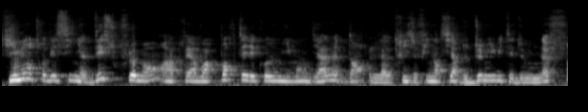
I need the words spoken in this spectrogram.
qui montre des signes d'essoufflement après avoir porté l'économie mondiale dans la crise financière de 2008 et 2009.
